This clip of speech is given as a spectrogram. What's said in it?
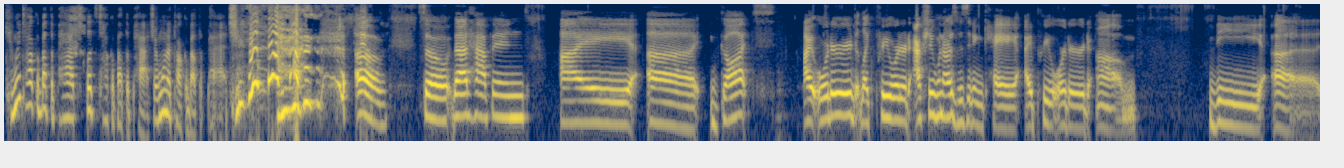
"Can we talk about the patch? Let's talk about the patch. I want to talk about the patch." um, so that happened. I uh, got. I ordered like pre-ordered. Actually, when I was visiting Kay, I pre-ordered um, the uh,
